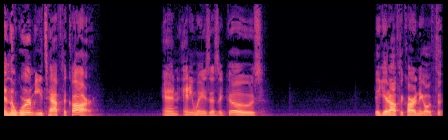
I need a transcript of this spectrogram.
and the worm eats half the car and anyways as it goes they get off the car and they go th-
